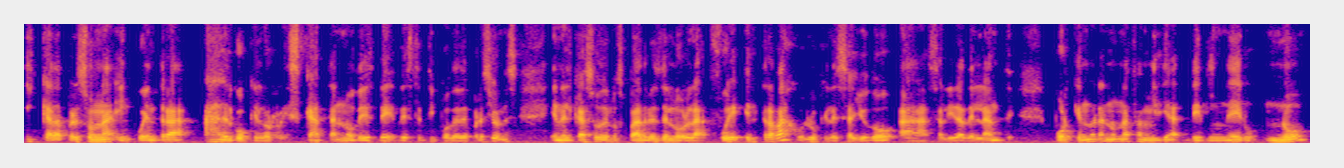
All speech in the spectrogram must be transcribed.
Y cada persona encuentra algo que lo rescata, ¿no? De, de, de este tipo de depresiones. En el caso de los padres de Lola fue el trabajo lo que les ayudó a salir adelante, porque no eran una familia de dinero, no,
